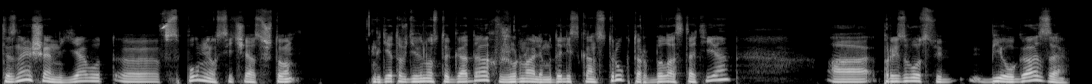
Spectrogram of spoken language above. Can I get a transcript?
Ты знаешь, Эн, я вот э, вспомнил сейчас, что где-то в 90-х годах в журнале «Моделист-конструктор» была статья о производстве биогаза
